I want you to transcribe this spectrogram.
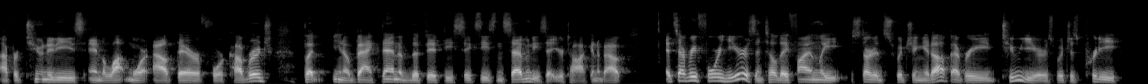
opportunities and a lot more out there for coverage. But you know back then of the 50s 60s and 70s that you're talking about it's every four years until they finally started switching it up every two years which is pretty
